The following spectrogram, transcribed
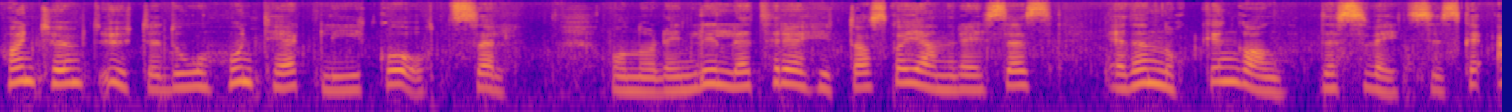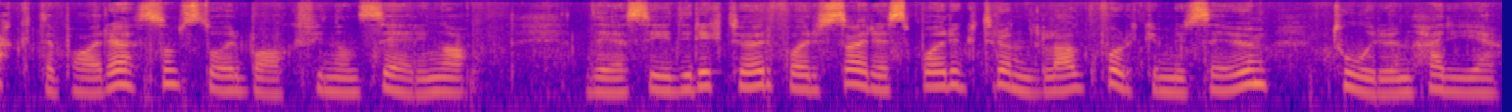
Han tømte utedo, håndterte lik og åtsel. Og når den lille trehytta skal gjenreises, er det nok en gang det sveitsiske ekteparet som står bak finansieringa. Det sier direktør for Sarresborg Trøndelag Folkemuseum, Torunn Herje.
